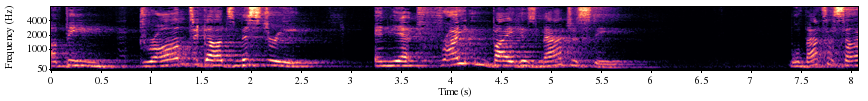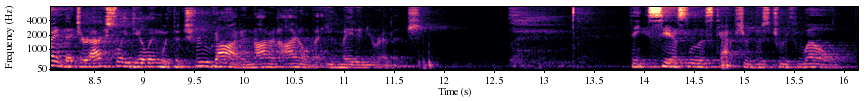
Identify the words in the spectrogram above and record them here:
of being drawn to God's mystery and yet frightened by his majesty, well, that's a sign that you're actually dealing with the true God and not an idol that you've made in your image. I think C.S. Lewis captured this truth well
